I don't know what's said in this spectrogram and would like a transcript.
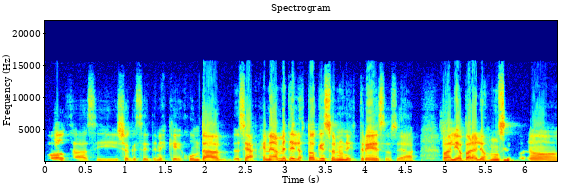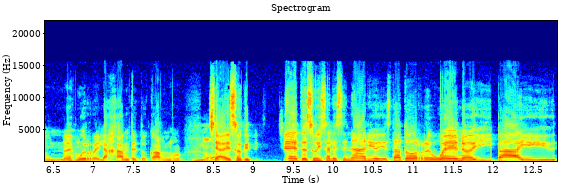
Cosas y yo qué sé, tenés que juntar, o sea, generalmente los toques son un estrés, o sea, en realidad para los músicos no, no es muy relajante tocar, ¿no? ¿No? O sea, eso que te, che, te subís al escenario y está todo re bueno y pa, y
